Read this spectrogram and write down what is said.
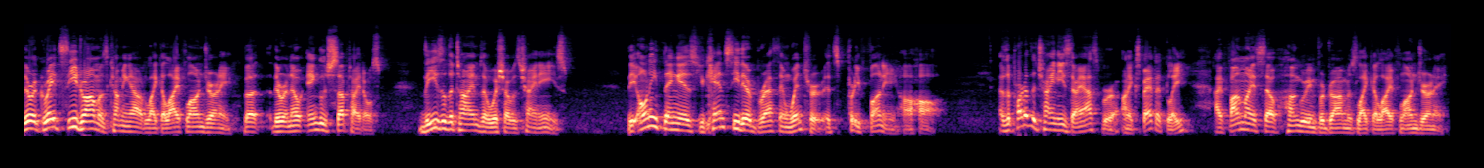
There are great C dramas coming out like A Lifelong Journey, but there are no English subtitles. These are the times I wish I was Chinese. The only thing is, you can't see their breath in winter. It's pretty funny, haha. As a part of the Chinese diaspora, unexpectedly, I found myself hungering for dramas like A Lifelong Journey.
